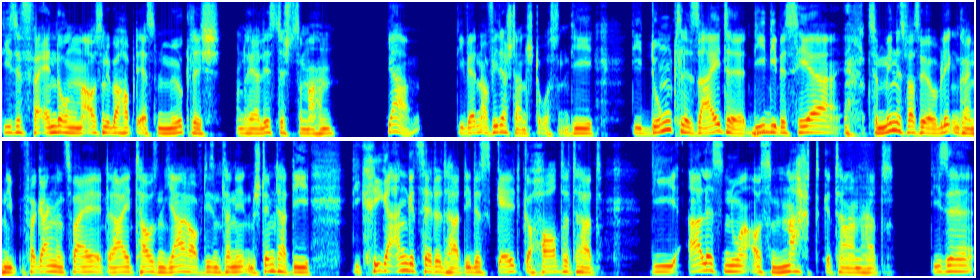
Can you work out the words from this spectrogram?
diese Veränderung im Außen überhaupt erst möglich und realistisch zu machen, ja, die werden auf Widerstand stoßen. Die, die dunkle Seite, die, die bisher, zumindest was wir überblicken können, die vergangenen zwei, dreitausend Jahre auf diesem Planeten bestimmt hat, die die Kriege angezettelt hat, die das Geld gehortet hat, die alles nur aus Macht getan hat, diese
